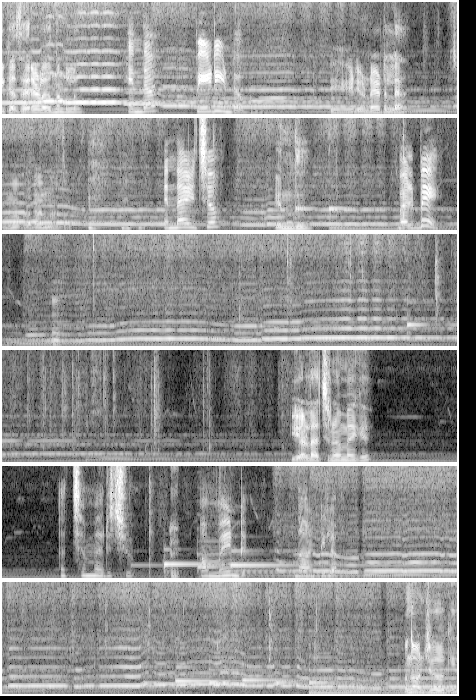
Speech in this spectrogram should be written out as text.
ഈ കസേര ഇളകുന്നുണ്ടല്ലോ. എന്താ? പേടിയുണ്ടോ? പേടിയുണ്ടായിട്ടല്ല. ചുമ്മാ പറഞ്ഞു മാത്രം. എന്നാ അഴിച്ചോ? എന്ത്? ബൾബേ? ഓ. ഇയാളുടെ അച്ഛനും അമ്മയൊക്കെ? അച്ഛൻ മരിച്ചു. അമ്മയുണ്ട്. നാട്ടില. ഒന്ന് മനുഷ്യ നോക്കി.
